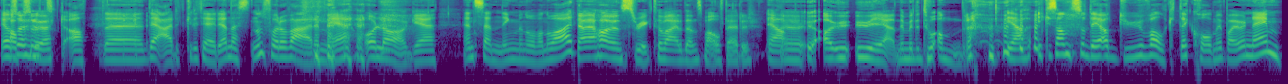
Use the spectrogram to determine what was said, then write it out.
Jeg har også absolutt. hørt at eh, det er et kriterium nesten for å være med og lage en sending med Nova Noir. Ja, jeg har jo en streak til å være den som alltid er Ja. uh, u uenig med de to andre. Ja, ikke sant? Så det at du valgte Call Me By Your Name,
